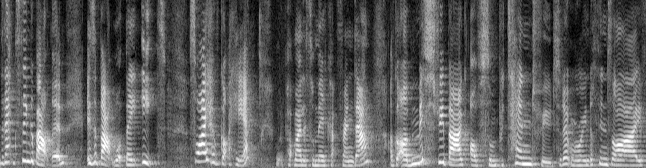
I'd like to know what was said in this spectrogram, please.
The next thing about them is about what they eat. So I have got here, I'm going to put my little meerkat friend down, I've got a mystery bag of some pretend food, so don't worry, nothing's alive,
